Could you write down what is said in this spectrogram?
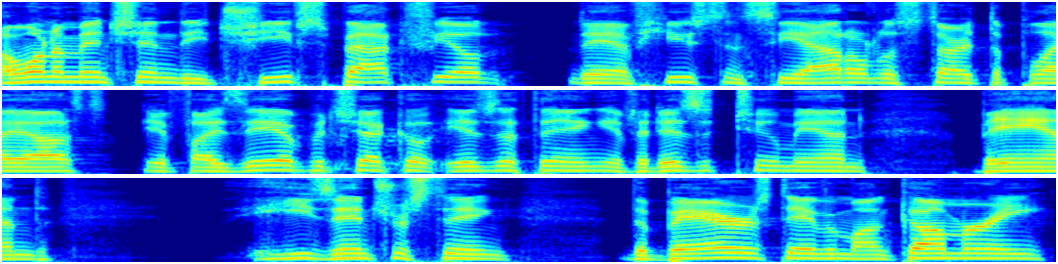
I want to mention the Chiefs backfield. They have Houston, Seattle to start the playoffs. If Isaiah Pacheco is a thing, if it is a two-man band, he's interesting. The Bears, David Montgomery,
